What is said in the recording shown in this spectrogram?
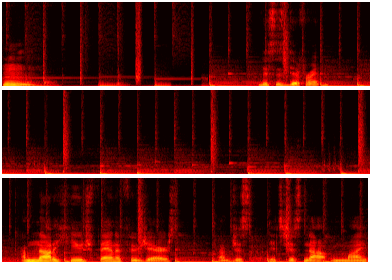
Hmm. This is different. I'm not a huge fan of fougères. I'm just it's just not my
